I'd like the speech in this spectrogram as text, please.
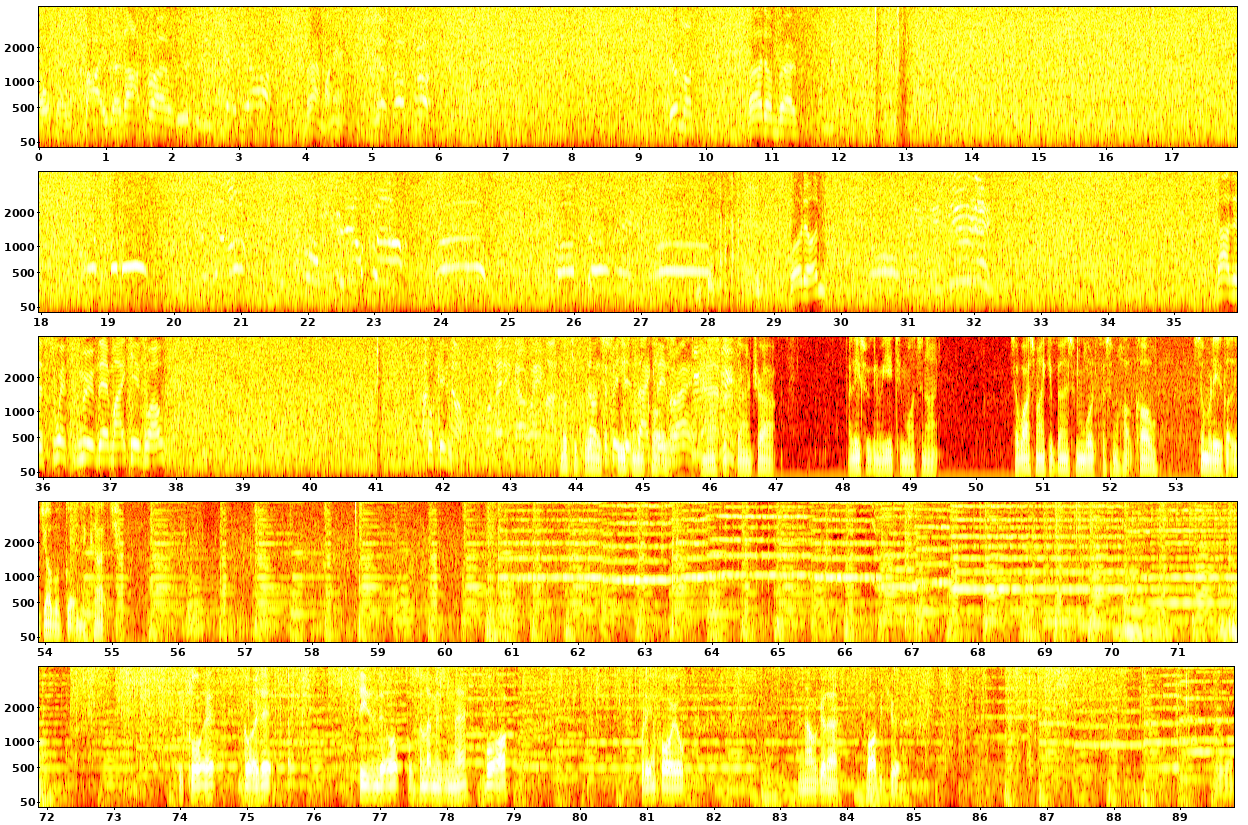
Okay, size of that, bro. Look at this baby up. Brown one, innit? Yeah, brown trout. Yeah, man. Well done, bro. One minute. Well done. That was a swift move there, Mikey, as well. Fucking- You know, let it go away, man. Lucky for Stop us, Steve's fishing going to call us right? a nice big brown trout. At least we're going to be eating more tonight. So whilst Mikey burns some wood for some hot coal, somebody's got the job of gutting the catch. Caught it, gutted it, seasoned it up, put some lemons in there, butter, put it in foil, and now we're gonna barbecue it. There we go.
